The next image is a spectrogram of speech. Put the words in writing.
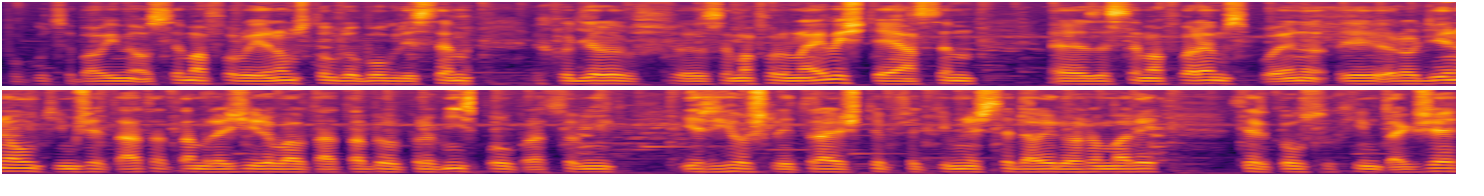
pokud se bavíme o semaforu, jenom s tou dobou, kdy jsem chodil v eh, semaforu na jeviště. Já jsem se semaforem spojen i rodinou tím, že táta tam režíroval. Táta byl první spolupracovník Jiřího Šlitra ještě předtím, než se dali dohromady Jirkou Suchým. Takže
